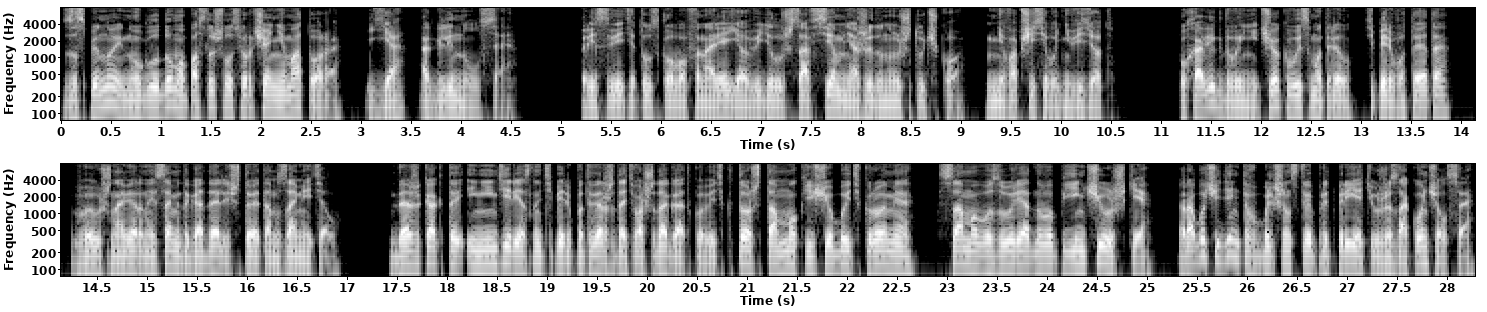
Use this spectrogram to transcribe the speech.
за спиной на углу дома послышалось урчание мотора. Я оглянулся. При свете тусклого фонаря я увидел уж совсем неожиданную штучку. Мне вообще сегодня везет. Пуховик-двойничок высмотрел, теперь вот это. Вы уж, наверное, и сами догадались, что я там заметил. Даже как-то и неинтересно теперь подтверждать вашу догадку, ведь кто ж там мог еще быть, кроме самого заурядного пьянчушки? Рабочий день-то в большинстве предприятий уже закончился,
